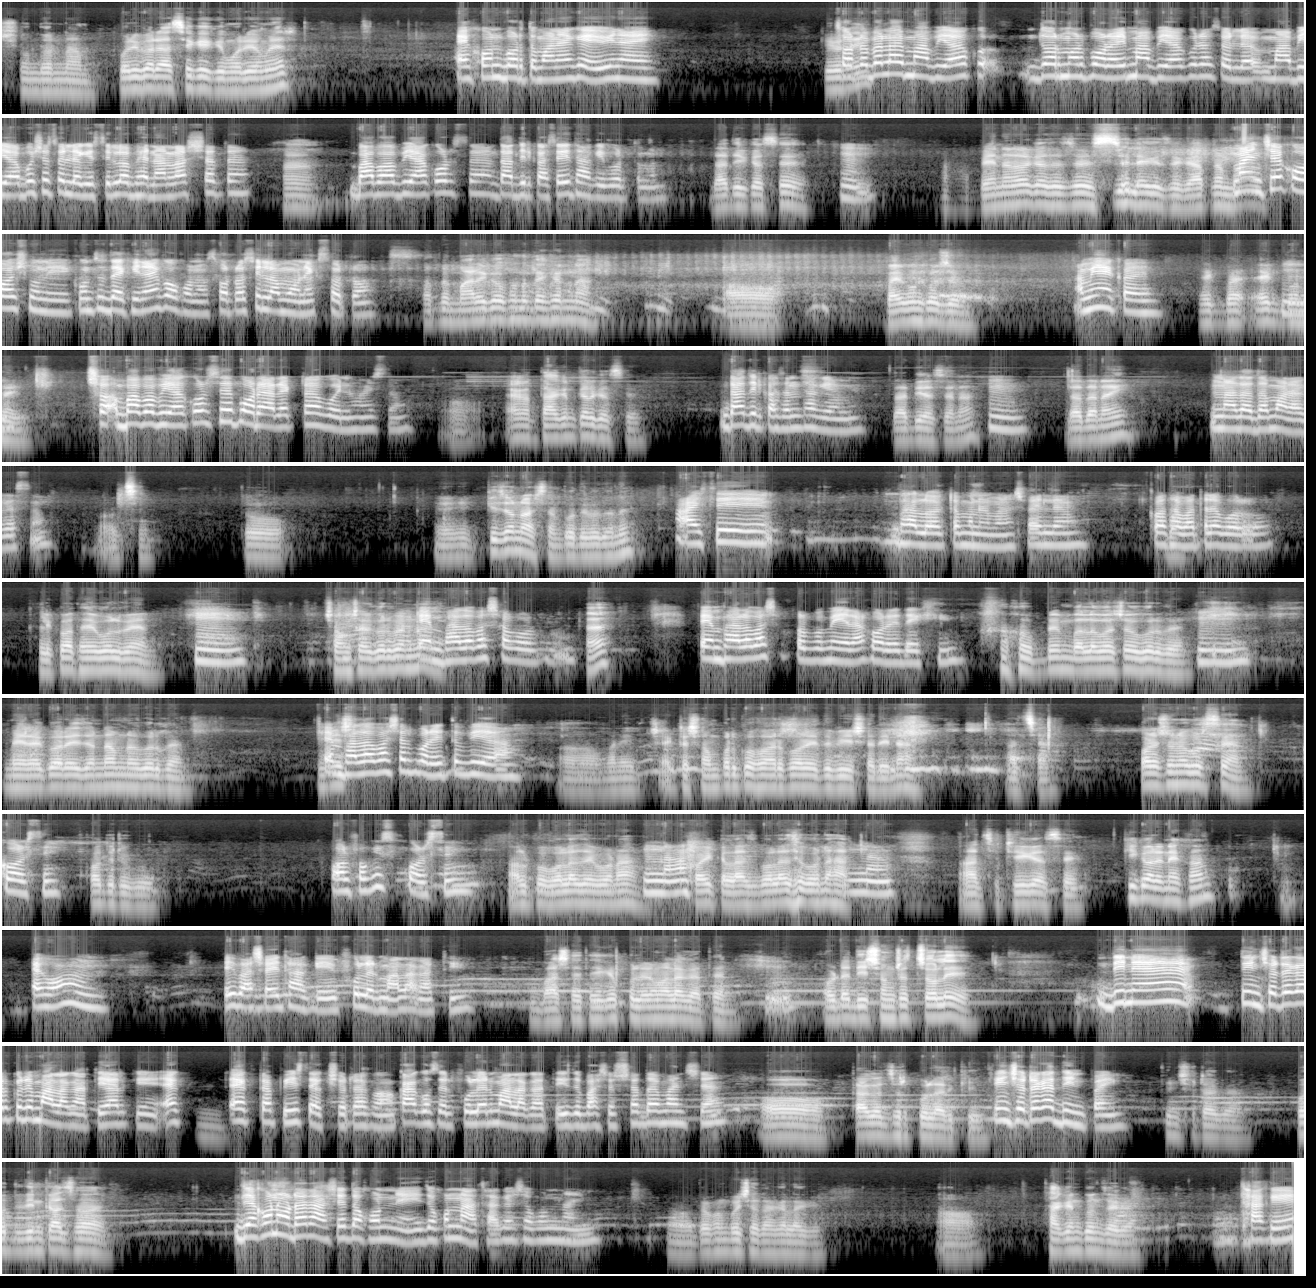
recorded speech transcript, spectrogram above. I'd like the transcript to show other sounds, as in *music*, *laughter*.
সুন্দর নাম। পরিবারে আছে কে কে মরিয়মের? এখন বর্তমানে কেউই নাই। ছোটবেলায় মা বিয়া ক- জন্মের পরেই মা বিয়া করে চলে মা বিয়া বসে চলে গেছিল ভেনালার সাথে। হ্যাঁ। বাবা বিয়া করছে দাদির কাছেই থাকি বর্তমান। দাদির কাছে? হুম। বেনালার কাছে চলে গেছে আপনার মানছে কয় শুনি কিন্তু দেখি নাই কখনো। ছোট ছিলাম অনেক ছোট। আপনার মারে কখনো দেখেন না? ও ভাই বোন কজন? আমি একাই। এক ভাই এক বোনেই। বাবা বিয়া করছে পরে আরেকটা বোন হয়েছে। এখন থাকেন কার কাছে? দাদির কাছে থাকি আমি। দাদি আছে না? হুম। দাদা নাই? না দাদা মারা গেছে। আচ্ছা। তো এই কি জন্য আসছেন প্রতিবেদনে? আইসি ভালো একটা মনের মানুষ পাইলে কথাবার্তা বলব। খালি কথাই বলবেন? হুম। সংসার করবেন না? প্রেম ভালোবাসা করব। হ্যাঁ? প্রেম ভালোবাসা করব মেয়েরা করে দেখি। *laughs* প্রেম ভালোবাসাও করবেন? হুম। মেয়েরা করে এই জন্য আপনার করবেন। প্রেম ভালোবাসার পরেই তো বিয়া। ও, মানে একটা সম্পর্ক হওয়ার পরে তো বিয়ে শাদী না? আচ্ছা। পড়াশোনা করছেন? করছি। কতটুকু? অল্প কিছু করছি। অল্প বলা যাব না? না। কয় ক্লাস বলা যাব না? না। আচ্ছা ঠিক আছে। কি করেন এখন? এখন এই বাসায় থাকি ফুলের মালা গাঁথি। বাসায় থেকে ফুলের মালা গাঁথেন? ওটা দিয়ে সংসার চলে? দিনে তিনশো টাকার করে মালা গাঁথি আর কি। এক একটা পিস একশো টাকা। কাগজের ফুলের মালা গাঁথি এই যে বাসার সাদা মানছে। ও কাগজের ফুল আর কি। তিনশো টাকা দিন পাই। তিনশো টাকা। প্রতিদিন কাজ হয়? যখন অর্ডার আসে তখন নেই। যখন না থাকে তখন নাই। ও, তখন পয়সা থাকা লাগে। ও থাকেন কোন জায়গায়? থাকে।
